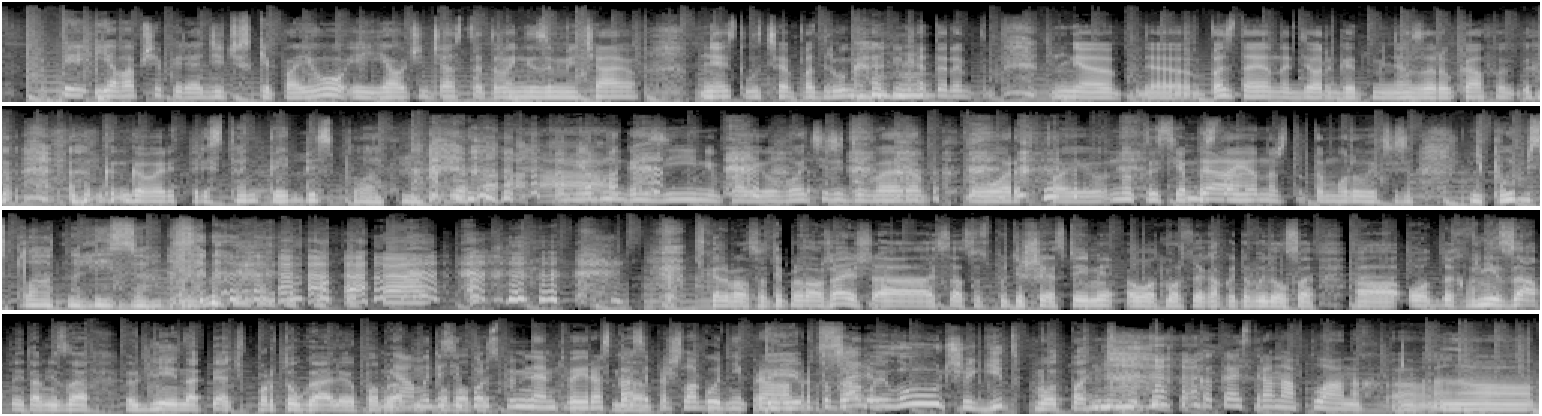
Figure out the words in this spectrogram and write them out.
я вообще периодически пою, и я очень часто этого не замечаю. У меня есть лучшая подруга, которая меня э, постоянно дергает меня за рукав и говорит, перестань петь бесплатно. Там я в магазине пою, в очереди в аэропорт пою. Ну, то есть я Да. постоянно что-то мурлычу. Не пой бесплатно, Лиза. Скажи, пожалуйста, ты продолжаешь а, ситуацию с путешествиями? Вот, может, у тебя какой-то выдался а, отдых внезапный, там, не знаю, дней на пять в Португалию побродить, Да, мы до сих пор вспоминаем твои рассказы Да. прошлогодние про Ты самый Португалию. лучший гид, вот. Какая страна в планах? А,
